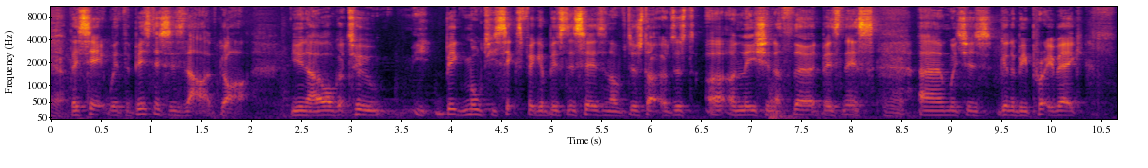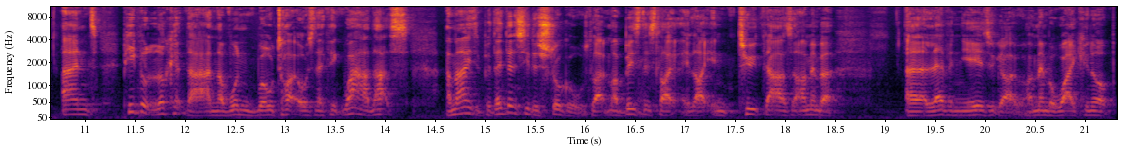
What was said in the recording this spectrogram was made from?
Yeah. They see it with the businesses that I've got. You know, I've got two big multi six figure businesses, and I've just uh, just uh, unleashing a third business, um, which is going to be pretty big. And people look at that, and I've won world titles, and they think, "Wow, that's amazing," but they don't see the struggles. Like my business, like like in 2000, I remember uh, 11 years ago, I remember waking up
